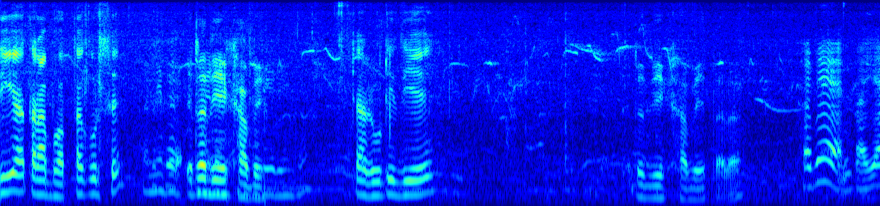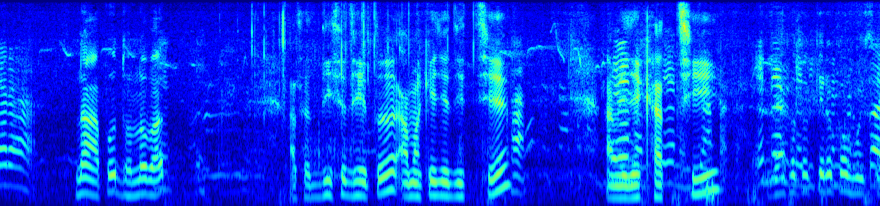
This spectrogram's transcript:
দিয়ে তারা ভর্তা করছে। এটা দিয়ে খাবে। এটা রুটি দিয়ে এটা দিয়ে খাবে তারা খাবেন ভাইয়ারা না আপু ধন্যবাদ আচ্ছা দিছে যেহেতু আমাকে যে দিচ্ছে হ্যাঁ। আমি যে খাচ্ছি দেখো তো কীরকম হয়েছে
